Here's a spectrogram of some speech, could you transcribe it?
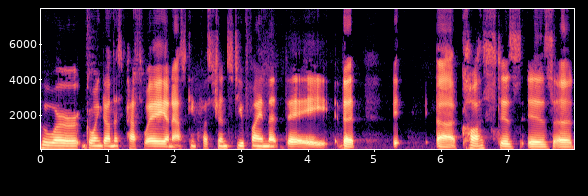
who are going down this pathway and asking questions, do you find that they that uh, cost is is a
